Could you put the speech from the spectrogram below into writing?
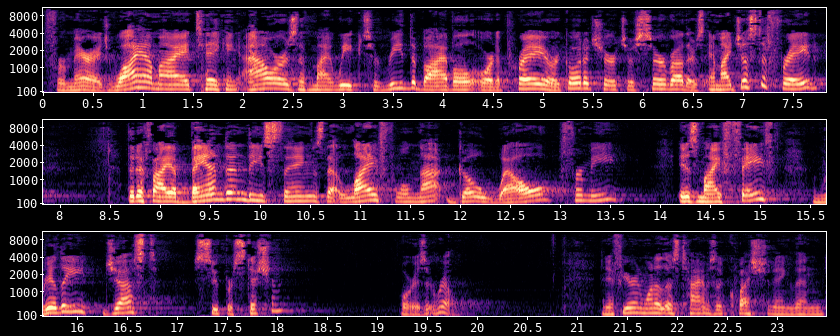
for marriage? Why am I taking hours of my week to read the Bible or to pray or go to church or serve others? Am I just afraid that if I abandon these things that life will not go well for me? Is my faith really just superstition? Or is it real? And if you're in one of those times of questioning, then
